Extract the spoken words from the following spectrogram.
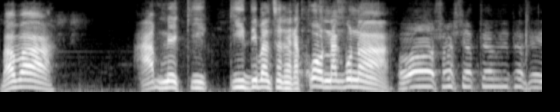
বাবা আপনি কি কি দিবেন সেটা কর নাকবো না। ও সর্ষের তেল দিতেছে।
